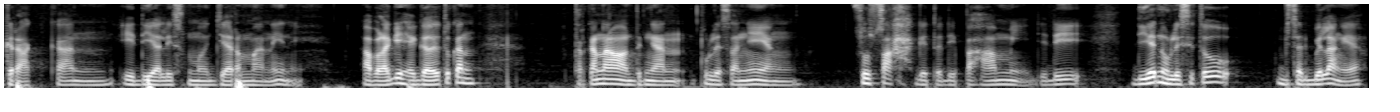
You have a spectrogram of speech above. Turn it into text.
gerakan idealisme Jerman ini. Apalagi Hegel itu kan terkenal dengan tulisannya yang susah gitu dipahami. Jadi dia nulis itu bisa dibilang ya,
